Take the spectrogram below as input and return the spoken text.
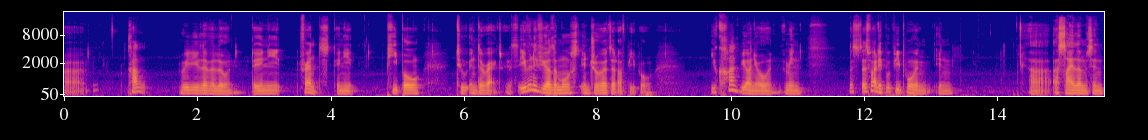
uh, can't really live alone. They need friends. They need people to interact with. Even if you're the most introverted of people, you can't be on your own. I mean, that's that's why they put people in in uh, asylums in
